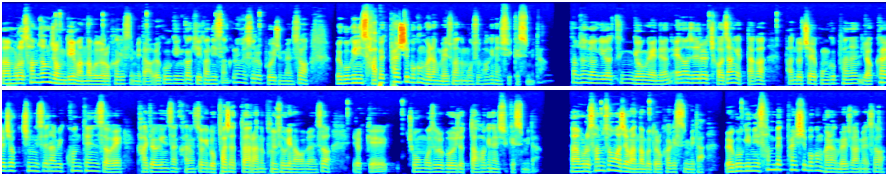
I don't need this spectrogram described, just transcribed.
다음으로 삼성전기 만나보도록 하겠습니다. 외국인과 기관이 쌍끌이 매수를 보여주면서 외국인이 480억 원 가량 매수하는 모습 확인할 수 있겠습니다. 삼성전기 같은 경우에는 에너지를 저장했다가 반도체에 공급하는 역할적 층세라믹 콘덴서의 가격 인상 가능성이 높아졌다라는 분석이 나오면서 이렇게 좋은 모습을 보여줬다 확인할 수 있겠습니다. 다음으로 삼성화재 만나보도록 하겠습니다. 외국인이 380억 원 가량 매수하면서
